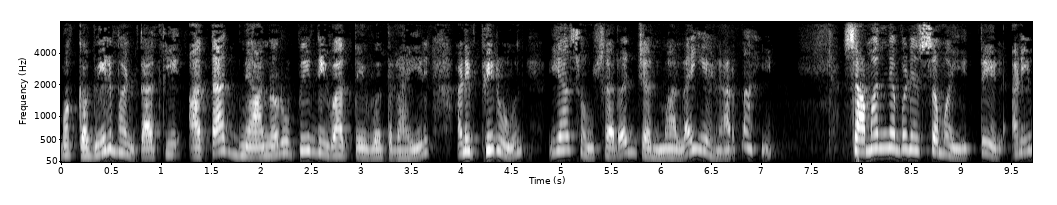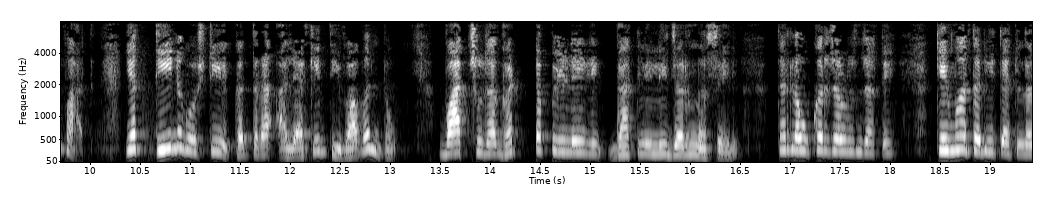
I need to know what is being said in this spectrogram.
मग कबीर म्हणतात की आता ज्ञानरूपी दिवा तेवत राहील आणि फिरून या संसारात जन्माला येणार नाही. सामान्यपणे समयी तेल आणि वात या तीन गोष्टी एकत्र आल्या की दिवा बनतो. वात सुद्धा घट्ट पिळलेली घातलेली जर नसेल तर लवकर जळून जाते. केव्हा तरी त्यातलं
